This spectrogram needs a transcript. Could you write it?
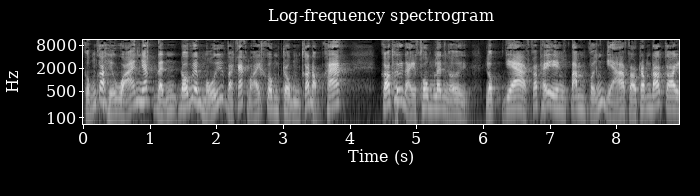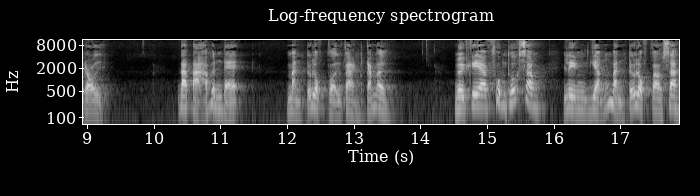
cũng có hiệu quả nhất định đối với mũi và các loại côn trùng có độc khác. Có thứ này phun lên người, lục gia có thể yên tâm vững dạ vào trong đó coi rồi. Đa tạ huynh đệ. Mạnh tử lục vội vàng cảm ơn. Người kia phun thuốc xong, liền dẫn Mạnh tử lục vào sân,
